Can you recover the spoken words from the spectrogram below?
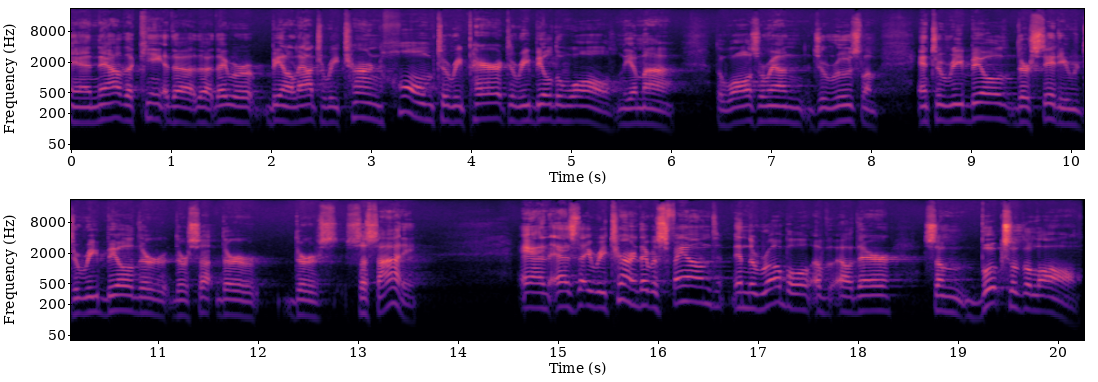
And now the king, the, the, they were being allowed to return home to repair, to rebuild the walls, Nehemiah, the walls around Jerusalem, and to rebuild their city, to rebuild their, their, their, their society. And as they returned, there was found in the rubble of, of there some books of the law,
